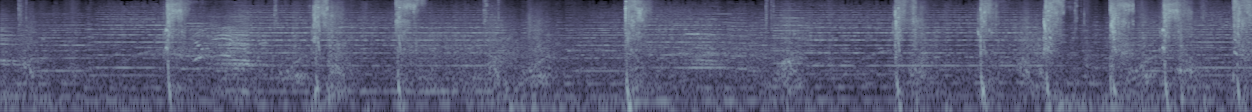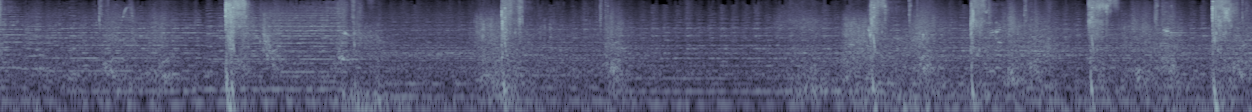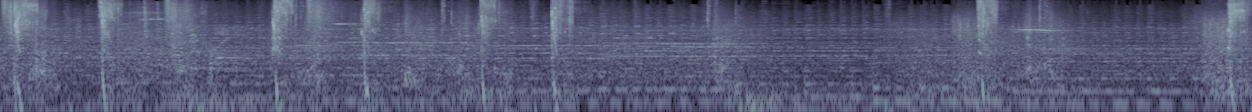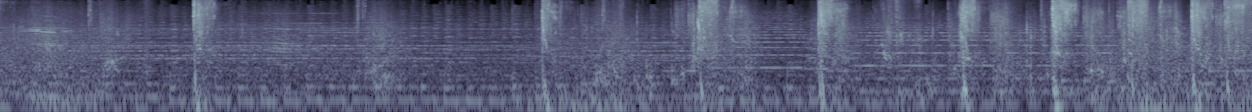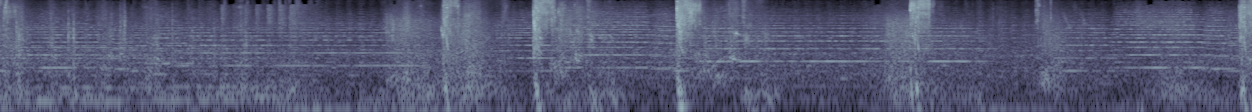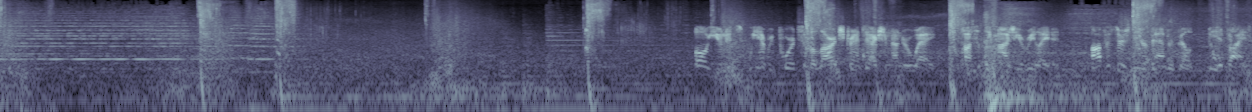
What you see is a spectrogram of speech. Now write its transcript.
Reports of a large transaction underway, possibly Maggia related. Officers near Vanderbilt, be advised.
